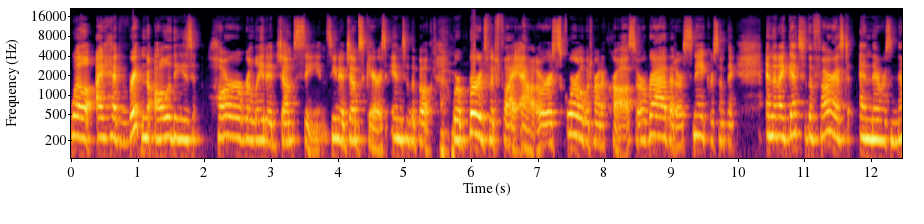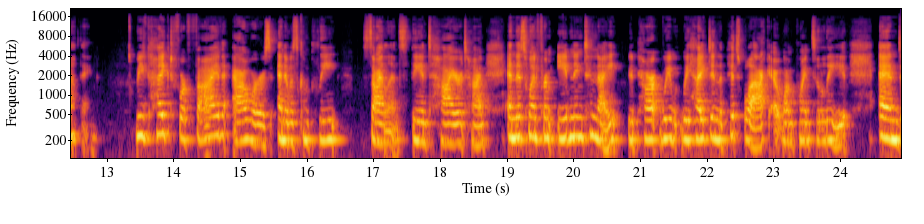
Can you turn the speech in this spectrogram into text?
Well, I had written all of these horror related jump scenes, you know, jump scares into the book where birds would fly out or a squirrel would run across or a rabbit or a snake or something. And then I get to the forest and there was nothing we hiked for five hours and it was complete silence the entire time. And this went from evening to night. We par- we we hiked in the pitch black at one point to leave, and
